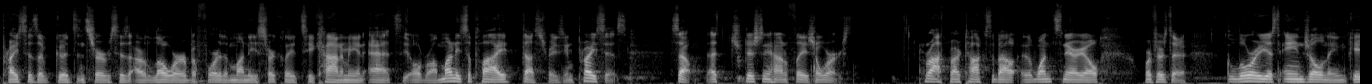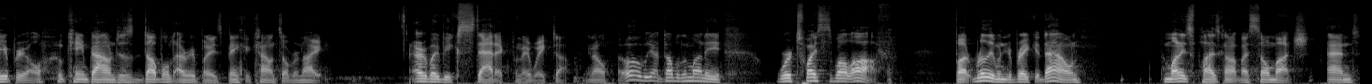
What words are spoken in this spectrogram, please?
prices of goods and services are lower before the money circulates the economy and adds to the overall money supply, thus raising prices. So that's traditionally how inflation works. Rothbard talks about one scenario where there's a glorious angel named Gabriel who came down and just doubled everybody's bank accounts overnight. Everybody be ecstatic when they waked up. You know, oh, we got double the money. We're twice as well off. But really, when you break it down, the money supply has gone up by so much. And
